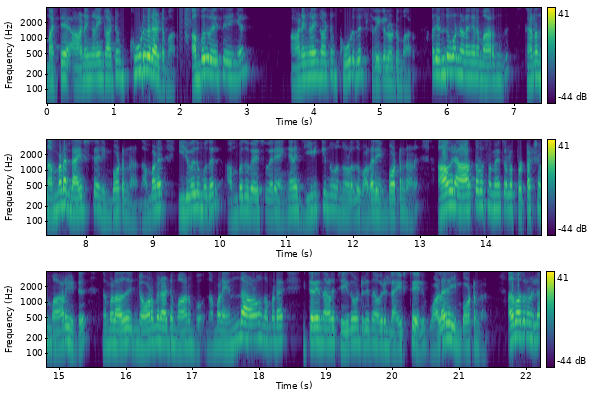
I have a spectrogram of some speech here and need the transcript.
മറ്റേ ആണുങ്ങളെയും കാട്ടും കൂടുതലായിട്ട് മാറും. അമ്പത് വയസ്സ് കഴിഞ്ഞാൽ ആണുങ്ങളെയും കാട്ടും കൂടുതൽ സ്ത്രീകളോട്ട് മാറും. അതെന്തുകൊണ്ടാണ് അങ്ങനെ മാറുന്നത്? കാരണം നമ്മുടെ ലൈഫ് സ്റ്റൈൽ ഇമ്പോർട്ടന്റ് ആണ്. നമ്മൾ ഇരുപത് മുതൽ അമ്പത് വയസ്സ് വരെ എങ്ങനെ ജീവിക്കുന്നു എന്നുള്ളത് വളരെ ഇമ്പോർട്ടന്റ് ആണ്. ആ ഒരു ആർത്തവ സമയത്തുള്ള പ്രൊട്ടക്ഷൻ മാറിയിട്ട് നമ്മൾ അത് നോർമലായിട്ട് മാറുമ്പോൾ നമ്മൾ എന്താണോ നമ്മുടെ ഇത്രയും നാൾ ചെയ്തുകൊണ്ടിരുന്ന ഒരു ലൈഫ് സ്റ്റൈൽ വളരെ ഇമ്പോർട്ടന്റ് ആണ്. അത് മാത്രമല്ല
